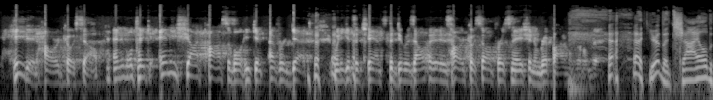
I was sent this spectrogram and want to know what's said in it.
hated Howard Cosell, and it will take any shot possible he can ever get when he gets a chance to do his, his Howard Cosell impersonation and rip on him a little bit. You're the child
